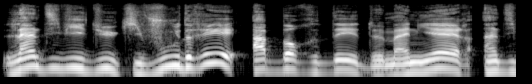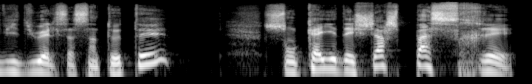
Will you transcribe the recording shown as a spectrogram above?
l'individu qui voudrait aborder de manière individuelle sa sainteté, son cahier des charges passerait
